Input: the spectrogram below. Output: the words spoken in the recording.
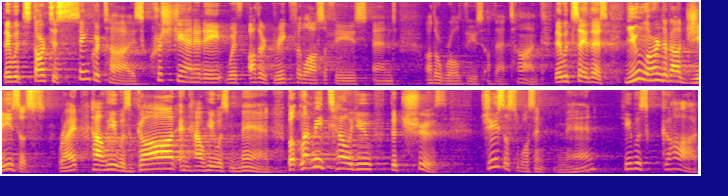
They would start to syncretize Christianity with other Greek philosophies and other worldviews of that time. They would say this You learned about Jesus, right? How he was God and how he was man. But let me tell you the truth Jesus wasn't man, he was God.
